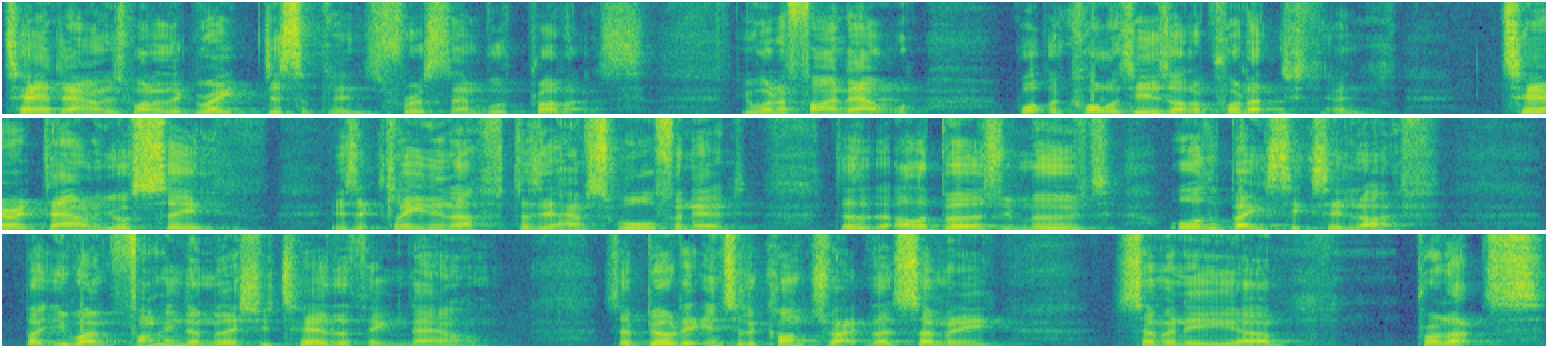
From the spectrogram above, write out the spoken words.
Tear down is one of the great disciplines for assembled products. You want to find out what the quality is on a product and tear it down and you'll see. Is it clean enough? Does it have swarf in it? Are the burrs removed? All the basics in life. But you won't find them unless you tear the thing down. So build it into the contract. There's so many, so many um, products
